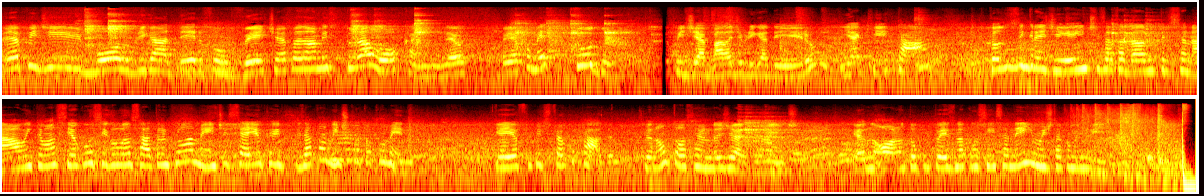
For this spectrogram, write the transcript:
Eu ia pedir bolo, brigadeiro, sorvete, eu ia fazer uma mistura louca, entendeu? Eu ia comer tudo. Eu pedi a bala de brigadeiro e aqui tá todos os ingredientes, a tabela nutricional, então assim eu consigo lançar tranquilamente sei o que, exatamente o que eu tô comendo. E aí eu fico despreocupada, porque eu não tô saindo da dieta, gente. Eu não, ó, não tô com peso na consciência nenhum de estar tá comendo isso.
